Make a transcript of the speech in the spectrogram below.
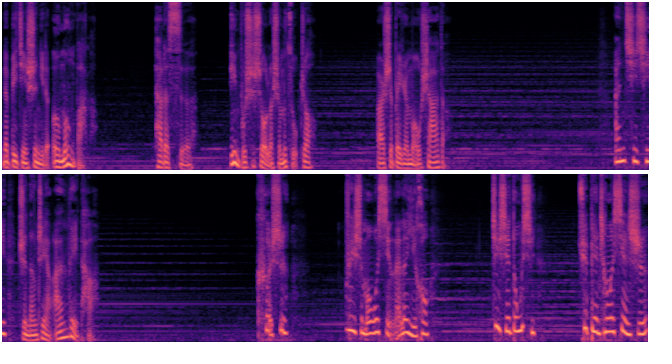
那毕竟是你的噩梦罢了。他的死，并不是受了什么诅咒，而是被人谋杀的。安七七只能这样安慰他。可是，为什么我醒来了以后，这些东西却变成了现实？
